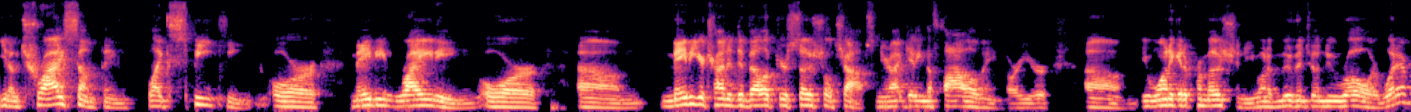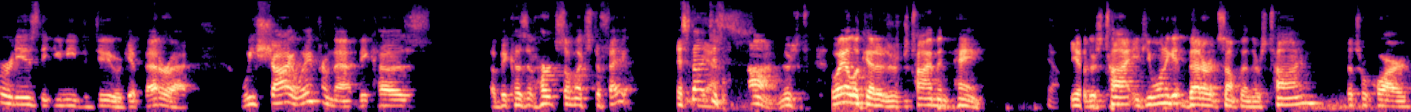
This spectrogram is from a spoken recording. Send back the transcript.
you know try something like speaking or maybe writing or um, maybe you're trying to develop your social chops and you're not getting the following or you're um, you want to get a promotion you want to move into a new role or whatever it is that you need to do or get better at we shy away from that because uh, because it hurts so much to fail. It's not yes. just time. There's the way i look at it there's time and pain. Yeah. You know there's time if you want to get better at something there's time that's required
